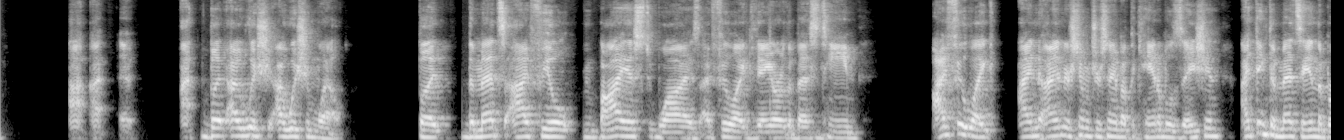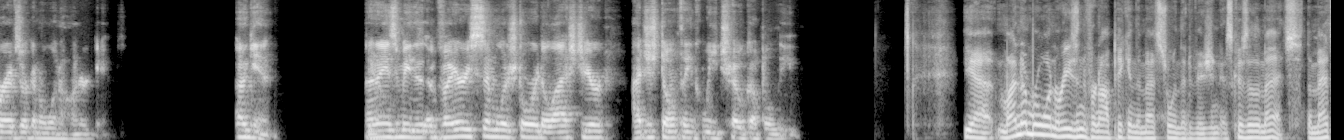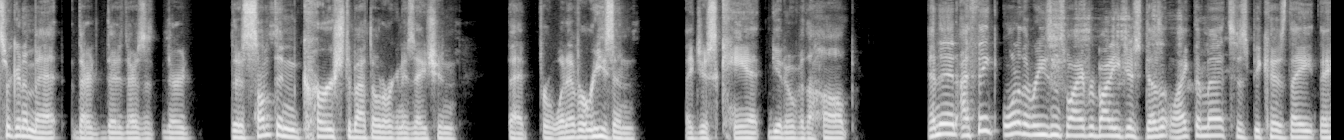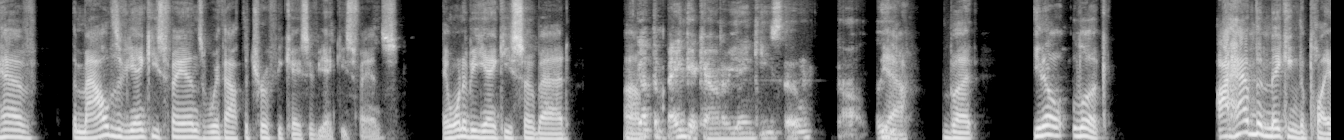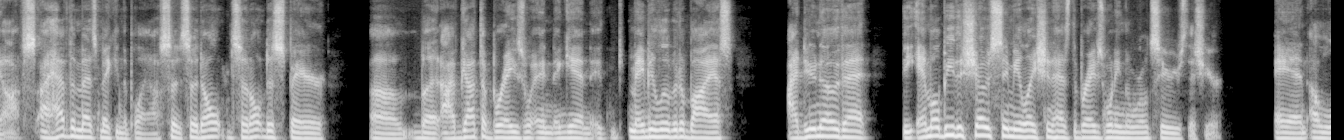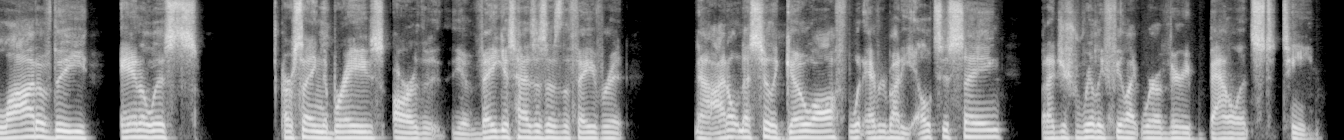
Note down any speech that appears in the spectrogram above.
I, I, I, but I wish I wish him well. But the Mets, I feel biased wise, I feel like they are the best team. I feel like I, I understand what you're saying about the cannibalization. I think the Mets and the Braves are going to win 100 games again. I think it's going to be a very similar story to last year. I just don't think we choke up a lead. Yeah, my number one reason for not picking the Mets to win the division is because of the Mets. The Mets are going to Met. There, there's a, there, there's something cursed about that organization that, for whatever reason, they just can't get over the hump. And then I think one of the reasons why everybody just doesn't like the Mets is because they they have the mouths of Yankees fans without the trophy case of Yankees fans. They want to be Yankees so bad. Um, got the bank account of Yankees though. Golly. Yeah, but you know, look, I have them making the playoffs. I have the Mets making the playoffs. So so don't so don't despair. Um, but I've got the Braves, and again, it maybe a little bit of bias. I do know that the MLB The Show simulation has the Braves winning the World Series this year, and a lot of the analysts are saying the Braves are the you know Vegas has us as the favorite. Now I don't necessarily go off what everybody else is saying, but I just really feel like we're a very balanced team.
